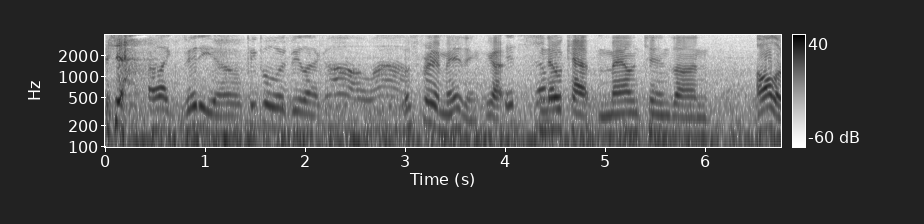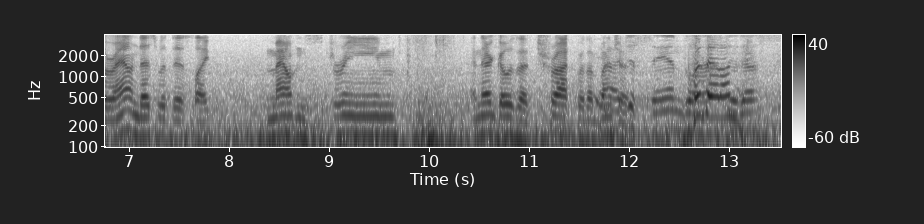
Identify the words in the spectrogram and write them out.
Yeah. or like video. People would be like, "Oh wow." That's pretty amazing. We got It's snow-capped mountains on all around us with this like mountain stream, and there goes a truck with a yeah, bunch of just sand was that on? us.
